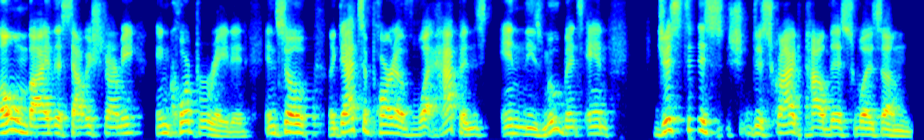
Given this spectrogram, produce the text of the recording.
owned by the Salvation Army Incorporated. And so, like, that's a part of what happens in these movements. And just to describe how this was, um,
